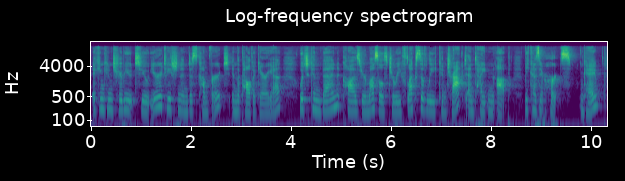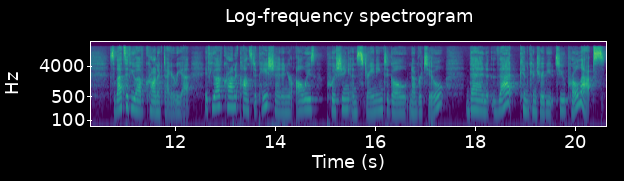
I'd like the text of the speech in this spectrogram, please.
It can contribute to irritation and discomfort in the pelvic area, which can then cause your muscles to reflexively contract and tighten up because it hurts. Okay. So that's if you have chronic diarrhea. If you have chronic constipation and you're always pushing and straining to go number two, then that can contribute to prolapse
